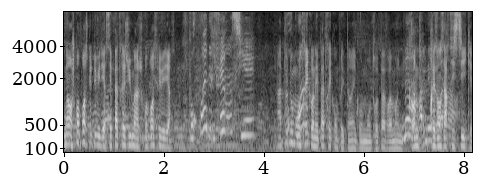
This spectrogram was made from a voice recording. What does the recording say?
Non, je comprends ce que tu veux dire. C'est pas très humain, je comprends ce que tu veux dire. Pourquoi différencier? Un peu nous montrer qu'on n'est pas très compétent et qu'on ne montre pas vraiment une grande présence artistique.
